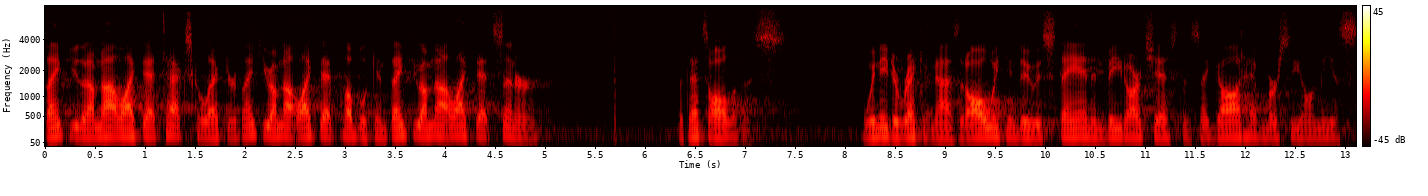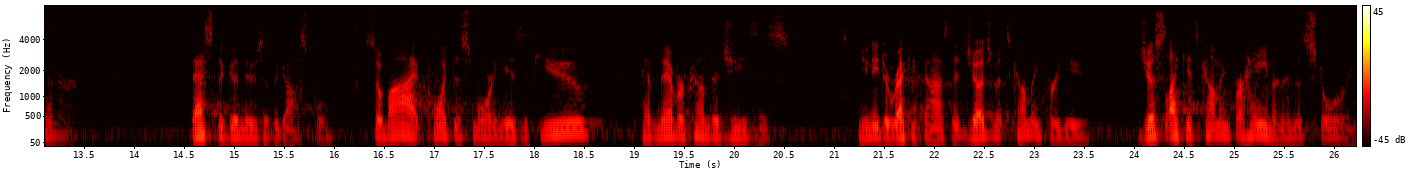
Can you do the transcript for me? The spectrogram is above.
thank you that I'm not like that tax collector. Thank you I'm not like that publican. Thank you I'm not like that sinner. But that's all of us. We need to recognize that all we can do is stand and beat our chest and say, God, have mercy on me, a sinner. That's the good news of the gospel. So, my point this morning is if you have never come to Jesus, you need to recognize that judgment's coming for you, just like it's coming for Haman in this story.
